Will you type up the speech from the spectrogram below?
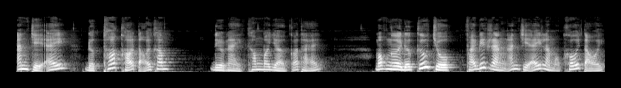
anh chị ấy được thoát khỏi tội không? Điều này không bao giờ có thể. Một người được cứu chuộc, phải biết rằng anh chị ấy là một khối tội.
